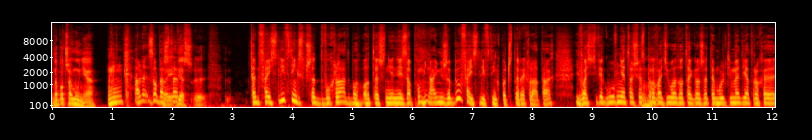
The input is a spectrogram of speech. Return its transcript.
No bo czemu nie? Mm, ale zobacz, no ten... wiesz, e, ten facelifting sprzed dwóch lat, bo, bo, też nie, nie zapominajmy, że był facelifting po czterech latach i właściwie głównie to się mhm. sprowadziło do tego, że te multimedia trochę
